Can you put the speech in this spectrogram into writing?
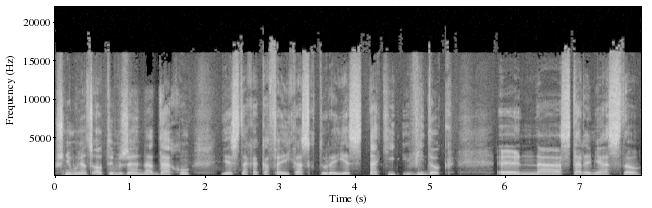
Już nie mówiąc o tym, że na dachu jest taka kafejka, z której jest taki widok E, na Stare Miasto,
